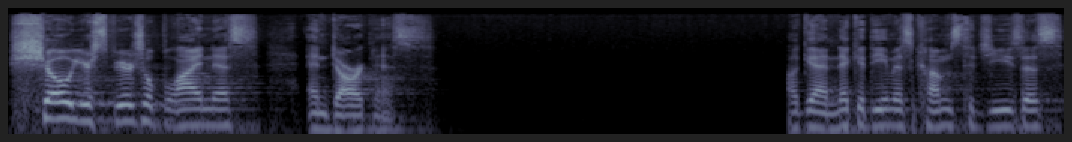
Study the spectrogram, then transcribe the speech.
show your spiritual blindness and darkness. Again, Nicodemus comes to Jesus.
